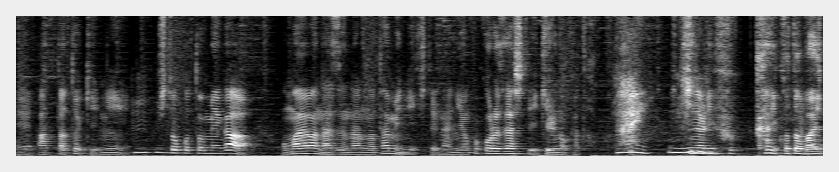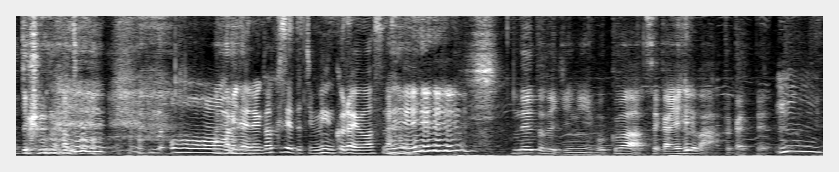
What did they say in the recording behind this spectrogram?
えー会った時に、うんうん一言目が「お前はなぜ何のために生きて何を志して生きるのか」とはい。いきなり深い言葉言ってくるなと。おおみたいな学生たち面食らいますね。で言った時に僕は「世界平和」とか言って、うん。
